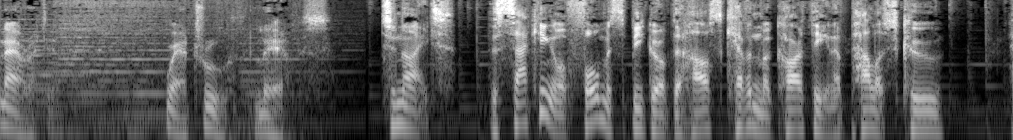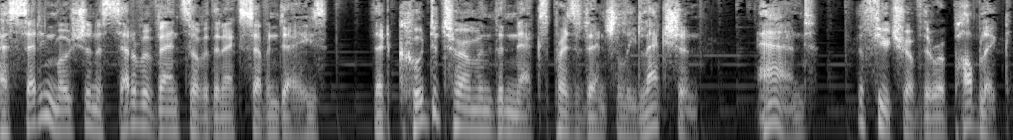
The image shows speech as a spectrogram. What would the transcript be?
Narrative, where truth lives. Tonight, the sacking of former Speaker of the House Kevin McCarthy in a palace coup has set in motion a set of events over the next seven days that could determine the next presidential election and the future of the Republic.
